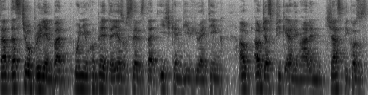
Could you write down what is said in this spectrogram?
That That's still brilliant, but when you compare the years of service that each can give you, I think I'll, I'll just pick Erling Haaland just because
